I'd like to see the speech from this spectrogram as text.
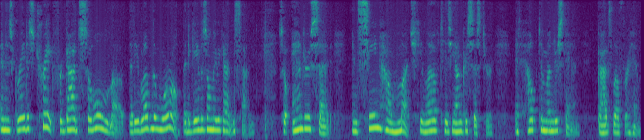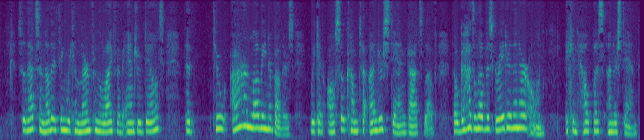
And his greatest trait, for God so loved, that he loved the world, that he gave his only begotten Son. So Andrew said, in seeing how much he loved his younger sister, it helped him understand God's love for him. So that's another thing we can learn from the life of Andrew Dills, that through our loving of others, we can also come to understand God's love. Though God's love is greater than our own, it can help us understand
